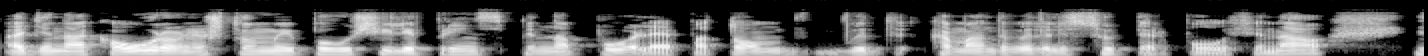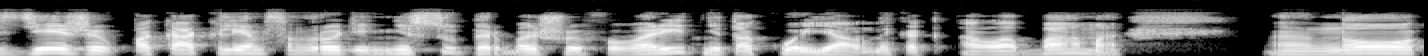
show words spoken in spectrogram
одинакового уровня, что мы получили, в принципе, на поле. Потом выд- команды выдали супер полуфинал. Здесь же пока Клемсон вроде не супер большой фаворит, не такой явный, как Алабама, э, но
